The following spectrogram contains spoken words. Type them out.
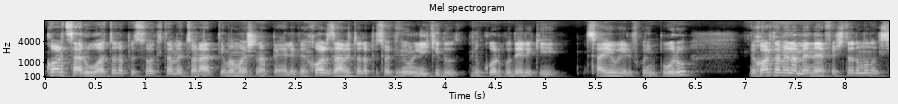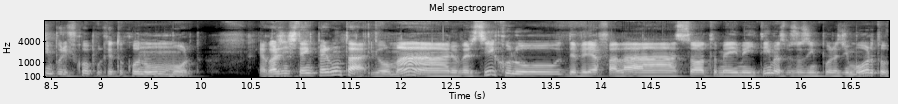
Kol Tzarua, toda pessoa que está metorada tem uma mancha na pele. Vechol Zav, toda pessoa que viu um líquido no corpo dele que saiu e ele ficou impuro. Vechol também na Menefesh, todo mundo que se impurificou porque tocou num morto. Agora a gente tem que perguntar. Yomar, o versículo deveria falar só também meitim, as pessoas impuras de morto,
